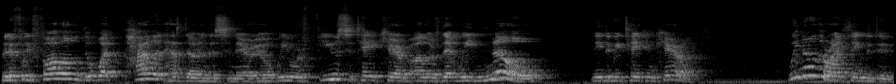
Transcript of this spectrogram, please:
But if we follow the, what Pilate has done in this scenario, we refuse to take care of others that we know need to be taken care of. We know the right thing to do.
